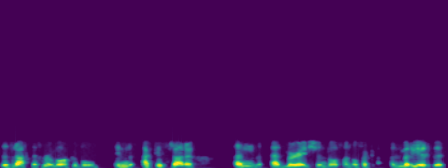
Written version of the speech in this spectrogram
dit is regtig remarkable en ek is regtig in admiration daarvan of ek admireer dit.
